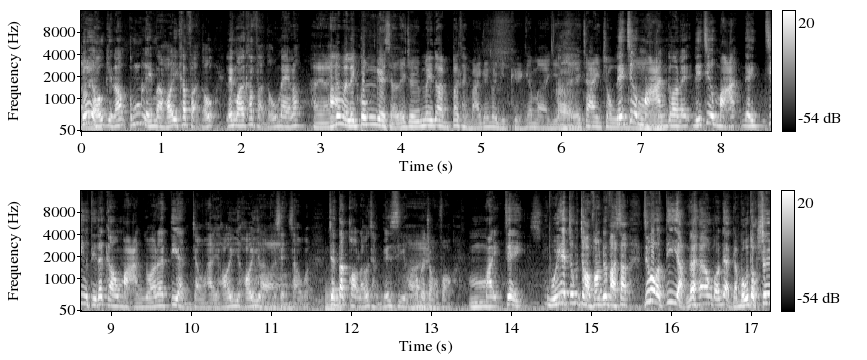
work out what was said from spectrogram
咁又好健康，咁你咪可以 cover 到，你咪可以 cover 到咩咯？係啊，因為你供嘅時候，你最尾都係不停買緊個業權噶嘛，而你齋租。你只要慢過你，你只要慢，你只要跌得夠慢嘅話咧，啲人就係可以可以能夠承受嘅。即係德國樓曾經試過咁嘅狀況，唔係即係每一種狀況都發生，只不過啲人咧香港啲人就冇讀書，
